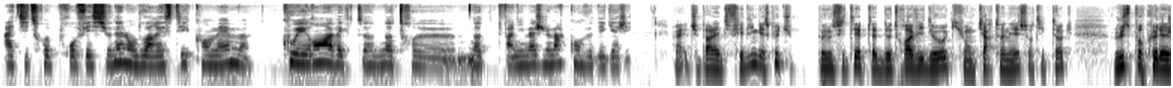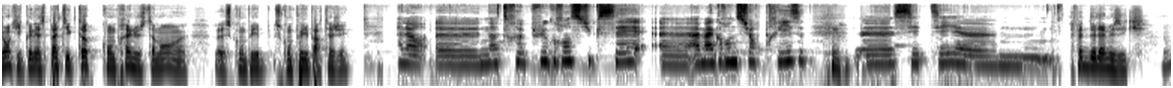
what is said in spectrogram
à titre professionnel, on doit rester quand même cohérent avec notre, notre, l'image de marque qu'on veut dégager. tu parlais de feeling, est-ce que tu peux nous citer peut-être deux, trois vidéos qui ont cartonné sur TikTok, juste pour que les gens qui connaissent pas TikTok comprennent justement euh, euh, ce qu'on peut, qu'on peut y partager Alors, euh, notre plus grand succès, à ma grande surprise, c'était... La fête de la musique. Hein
